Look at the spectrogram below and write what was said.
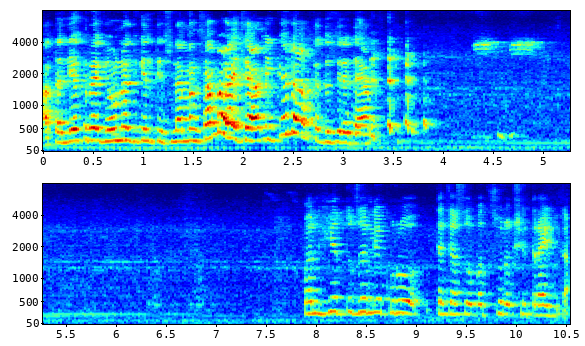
आता लेकरं घेऊनच गेलतीस ना मग सांभाळायचे. आम्ही केलं आता दुसरे त्या. पण हे तुझं लेकरू त्याच्यासोबत सुरक्षित राहील का?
